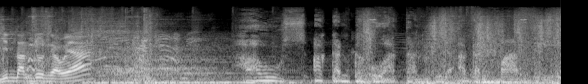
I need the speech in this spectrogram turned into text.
Jin Tanjun kau ya? Haus akan kekuatan tidak akan mati.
